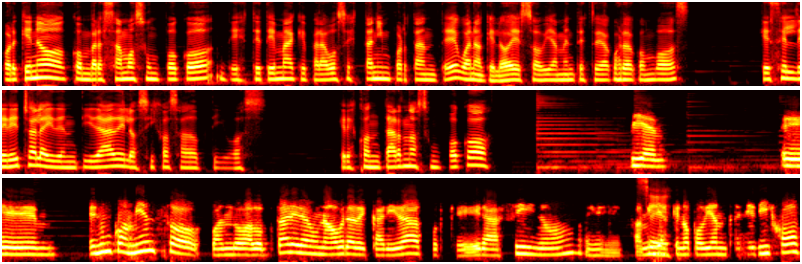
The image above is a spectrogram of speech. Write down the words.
¿Por qué no conversamos un poco de este tema que para vos es tan importante? Bueno, que lo es, obviamente estoy de acuerdo con vos, que es el derecho a la identidad de los hijos adoptivos. ¿Querés contarnos un poco? Bien. Eh, en un comienzo, cuando adoptar era una obra de caridad, porque era así, ¿no? Eh, familias que no podían tener hijos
